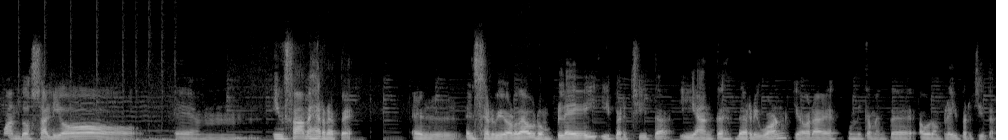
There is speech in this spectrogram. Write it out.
cuando salió em, Infames RP el, servidor de Auronplay y Perchita y antes de Reborn, que ahora es únicamente Auronplay y Perchita.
